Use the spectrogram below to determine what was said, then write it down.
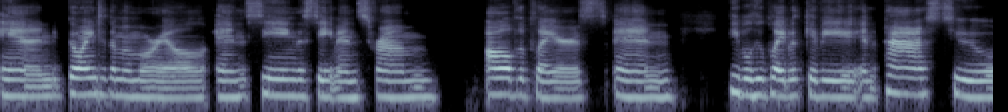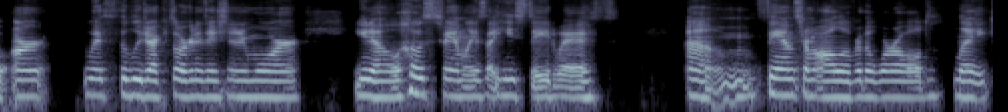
and going to the memorial and seeing the statements from all of the players and people who played with Kivy in the past who aren't with the Blue Jackets organization anymore, you know, host families that he stayed with, um, fans from all over the world. Like,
